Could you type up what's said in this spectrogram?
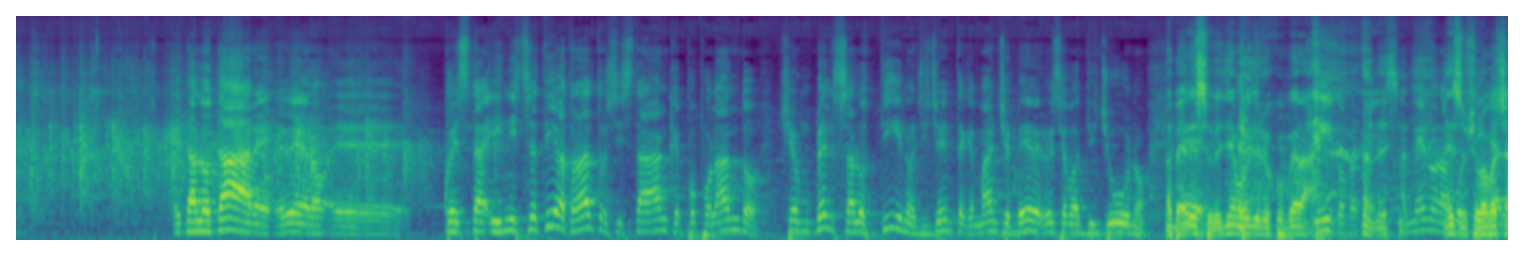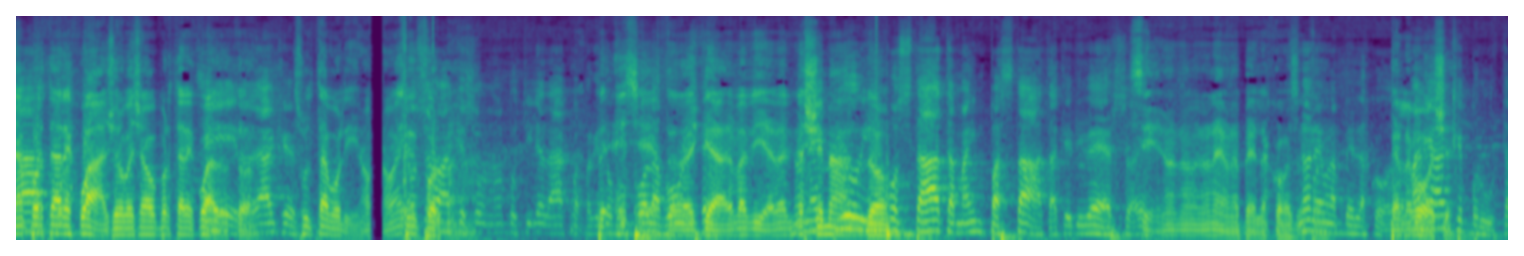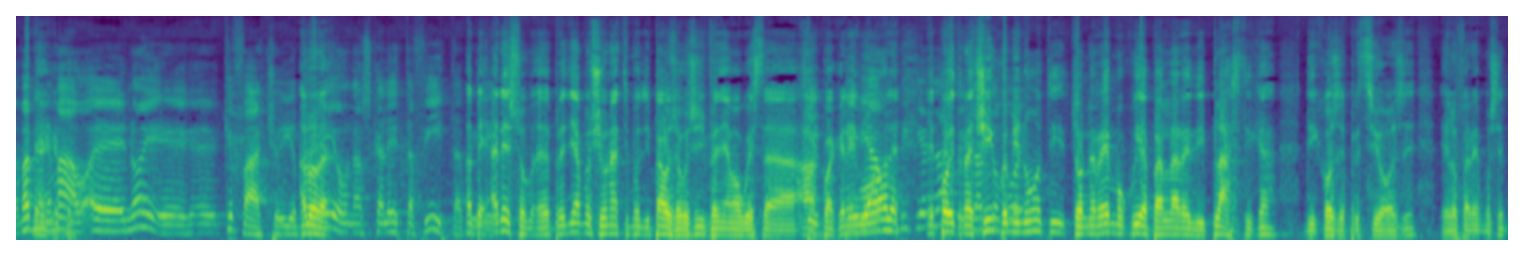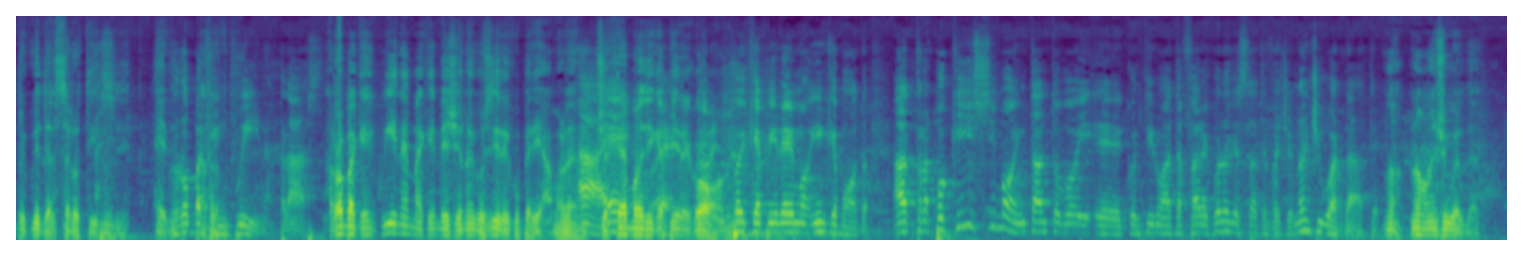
è da lodare, è vero. eh, questa iniziativa tra l'altro si sta anche popolando, c'è un bel salottino di gente che mangia e beve, noi siamo a digiuno. Vabbè, Eh, adesso vediamo di recuperare. dico perché adesso almeno una adesso ce lo facciamo d'acqua. portare qua, ce lo facciamo portare qua, Sì, dottore, anche- sul tavolino. No? Informale. anche una bottiglia d'acqua perché Beh, dopo eh, un po' la certo, voce è chiaro, va via, va- va non è scemando. più impostata ma impastata che è diverso eh. Sì, non, non- non è una bella cosa. non poi. è una bella cosa Per la ma voce. neanche brutta va bene Neanche ma eh, noi eh, eh, che faccio io perché Allora- io ho una scaletta fitta Vabbè, adesso eh, prendiamoci un attimo di pausa così ci prendiamo questa Sì, acqua che lei vuole e poi tra 5 voi- minuti torneremo qui a parlare di plastica, di cose preziose e lo faremo sempre qui dal salottino di Edith. roba A che inquina plastica roba che inquina ma che invece noi così recuperiamo, almeno Ah, cerchiamo ecco, di capire ecco, come. poi capiremo in che modo Ah, tra pochissimo intanto voi eh, continuate a fare quello che state facendo non ci guardate No, no, non ci guardate.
